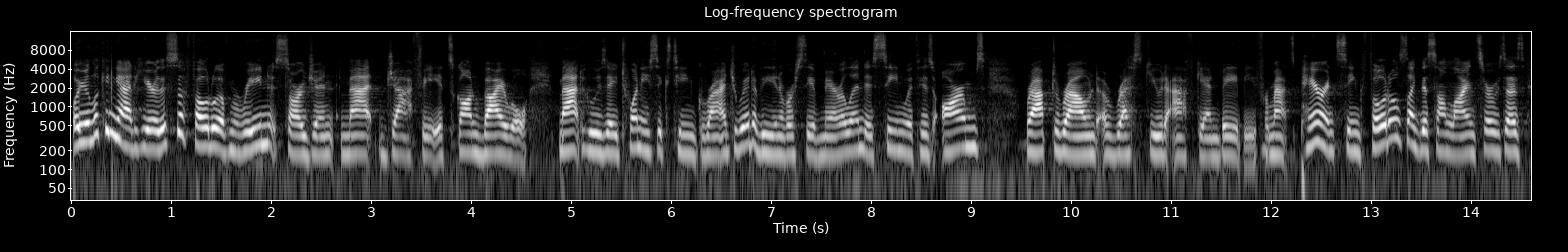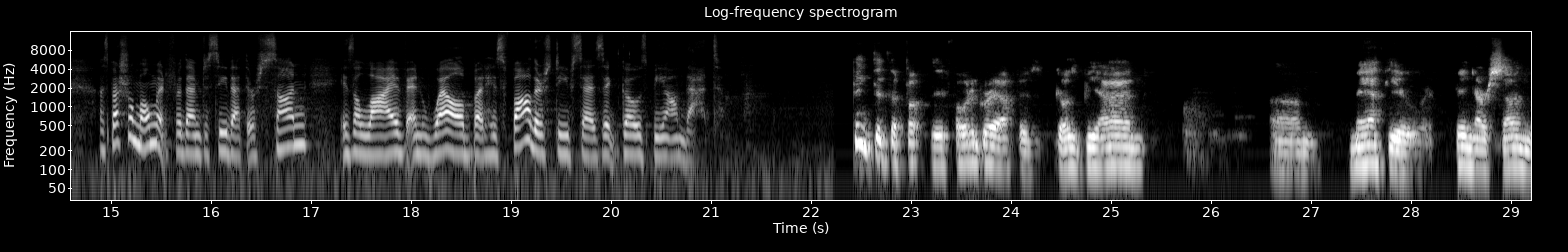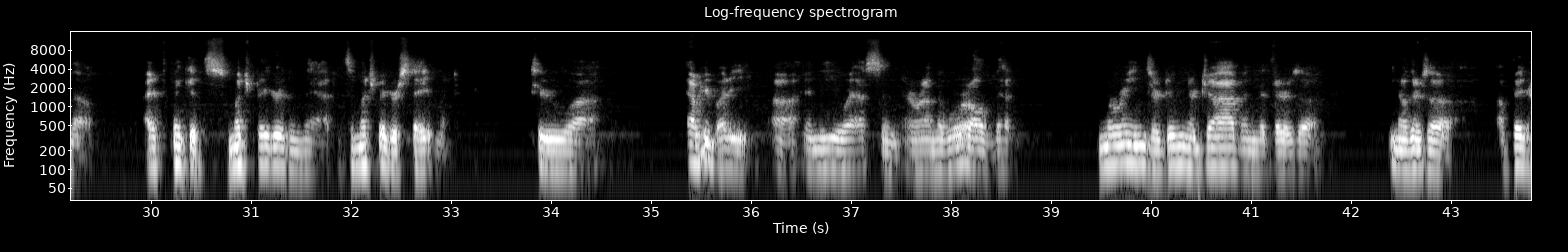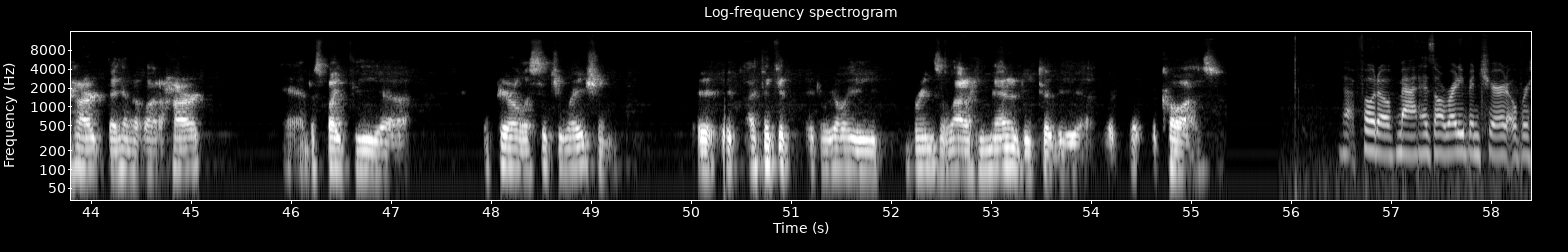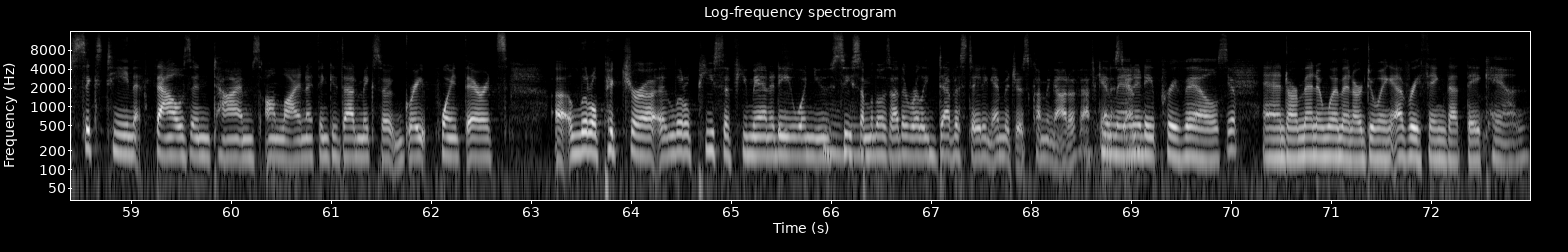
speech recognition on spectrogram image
What you're looking at here, this is a photo of Marine Sergeant Matt Jaffe. It's gone viral. Matt, who is a 2016 graduate of the University of Maryland, is seen with his arms wrapped around a rescued Afghan baby. For Matt's parents, seeing photos like this online serves as a special moment for them to see that their son is alive and well, but his father, Steve, says it goes beyond that. I think that the, the photograph is goes beyond um, Matthew being our son, though. I think it's much bigger than that. It's a much bigger statement to uh, everybody uh, in the U.S. and around the world that Marines are doing their job and that there's a, you know, there's a, a big heart. They have a lot of heart, and despite the, uh, the perilous situation, it, it, I think it, it really brings a lot of humanity to the, uh, the, the cause. That photo of Matt has already been shared over 16,000 times online. I think his dad makes a great point there. It's a little picture, a little piece of humanity when you mm -hmm. see some of those other really devastating images coming out of Afghanistan. Humanity prevails, yep. and our men and women are doing everything that they can.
